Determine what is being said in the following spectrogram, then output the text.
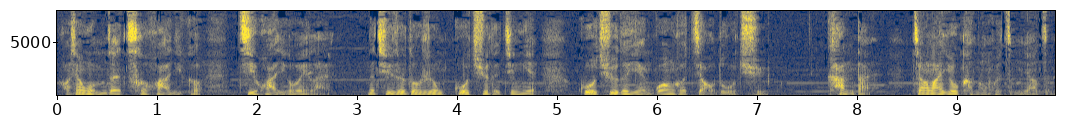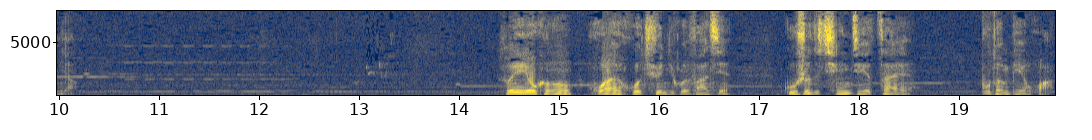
好像我们在策划一个、计划一个未来。那其实都是用过去的经验、过去的眼光和角度去看待将来有可能会怎么样怎么样。所以有可能活来活去，你会发现故事的情节在不断变化。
